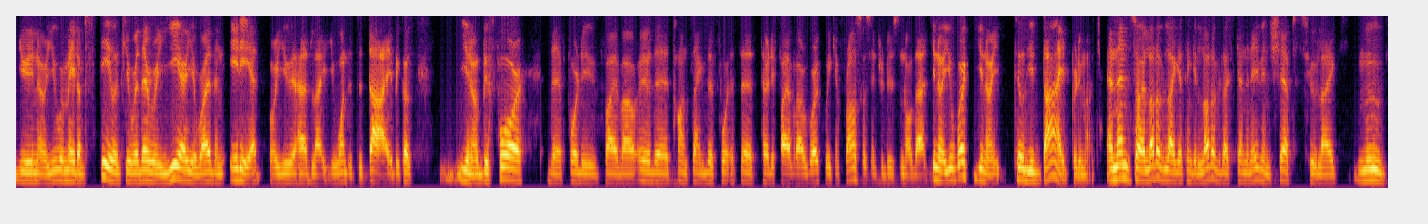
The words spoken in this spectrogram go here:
you, you know, you were made of steel. If you were there a year, you were an idiot or you had like, you wanted to die because, you know, before the 45 hour uh, the 35 the, the 35 hour work week in France was introduced and all that. You know you work you know till you died pretty much. And then so a lot of like I think a lot of like Scandinavian chefs who like moved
